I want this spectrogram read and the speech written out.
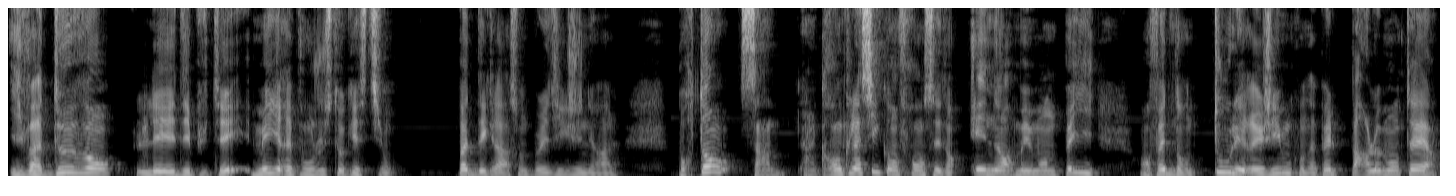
il va devant les députés, mais il répond juste aux questions. Pas de déclaration de politique générale. Pourtant, c'est un, grand classique en France et dans énormément de pays. En fait, dans tous les régimes qu'on appelle parlementaires.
